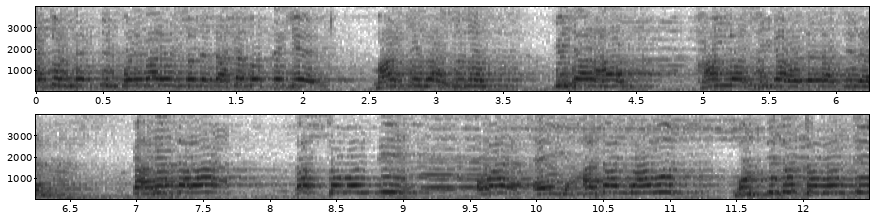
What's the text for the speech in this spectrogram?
একজন ব্যক্তির পরিবারের সাথে দেখা করতে গিয়ে মার্কিন রাষ্ট্রদূত পিটার হাস হামলার শিকার হতে যাচ্ছিলেন। কাদের দ্বারা? তথ্যমন্ত্রী এই হাসান মাহমুদ, মুক্তিযুদ্ধ মন্ত্রী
